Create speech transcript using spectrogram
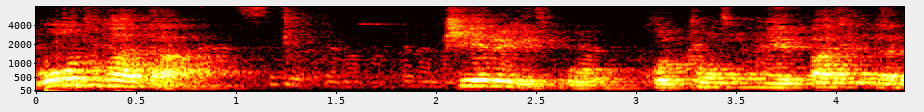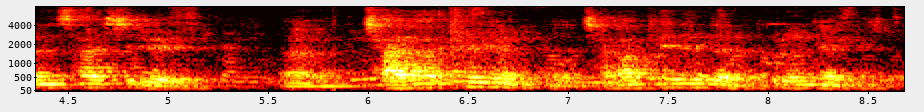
모두가 다 피해를 입고 고통에 빠진다는 사실을 어, 자각해야, 어, 자각해야 된다는 그런 이야기죠.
